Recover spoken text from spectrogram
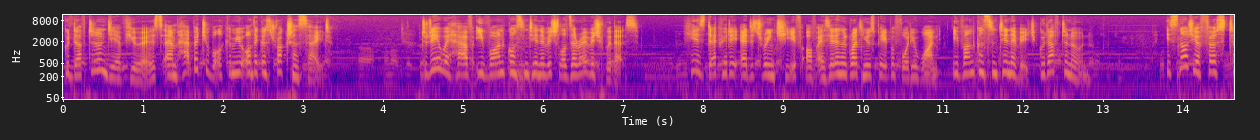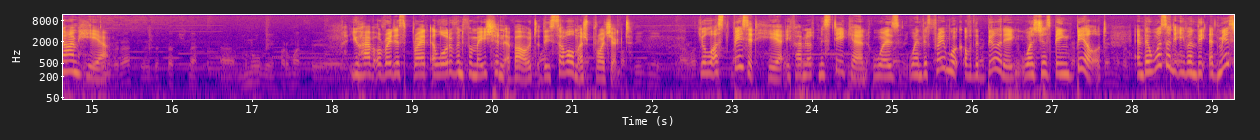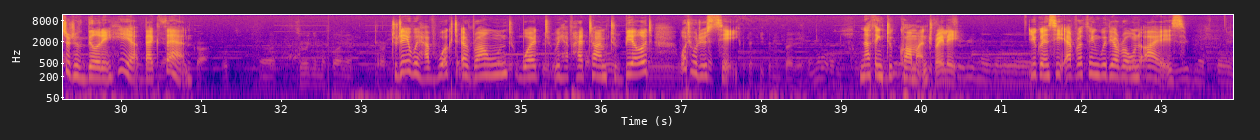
Good afternoon, dear viewers. I'm happy to welcome you on the construction site. Today we have Ivan Konstantinovich Lazarevich with us. He is Deputy Editor-in-Chief of Zelenograd Newspaper 41. Ivan Konstantinovich, good afternoon. It's not your first time here. You have already spread a lot of information about the Sovelmash project. Your last visit here, if I'm not mistaken, was when the framework of the building was just being built, and there wasn't even the administrative building here back then. Today we have worked around what we have had time to build. What would you say? Nothing to comment, really. You can see everything with your own eyes.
